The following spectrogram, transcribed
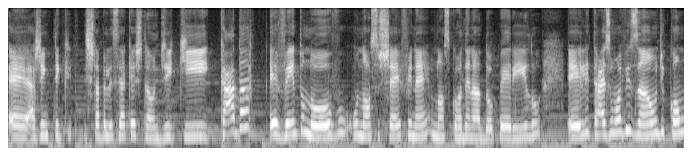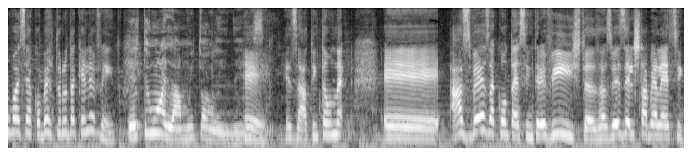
é, a gente tem que estabelecer a questão de que cada evento novo, o nosso chefe, né, o nosso coordenador Perilo, ele traz uma visão de como vai ser a cobertura daquele evento. Ele tem um olhar muito além, né? É, exato. Então, né, é, às vezes acontecem entrevistas, às vezes ele estabelece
